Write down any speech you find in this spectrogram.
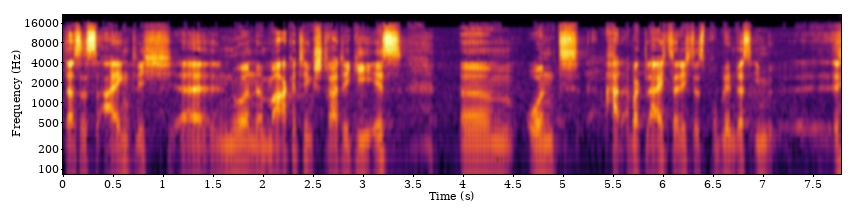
dass es eigentlich äh, nur eine Marketingstrategie ist ähm, und hat aber gleichzeitig das Problem, dass ihm äh,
